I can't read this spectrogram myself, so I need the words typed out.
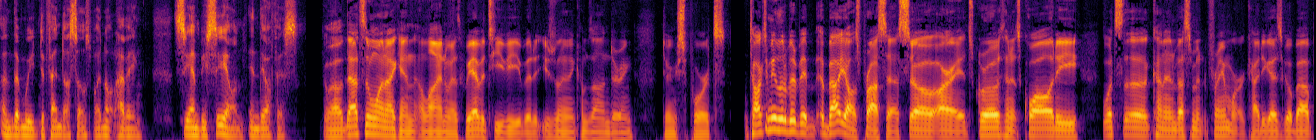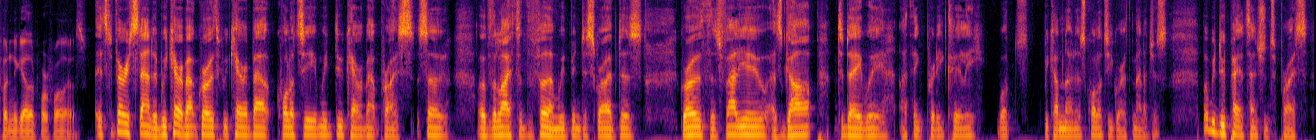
And then we defend ourselves by not having CNBC on in the office. Well, that's the one I can align with. We have a TV, but it usually only comes on during during sports. Talk to me a little bit about y'all's process. So, all right, it's growth and it's quality. What's the kind of investment framework? How do you guys go about putting together portfolios? It's very standard. We care about growth, we care about quality, and we do care about price. So, over the life of the firm, we've been described as growth, as value, as GARP. Today, we're, I think, pretty clearly what's become known as quality growth managers. But we do pay attention to price.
